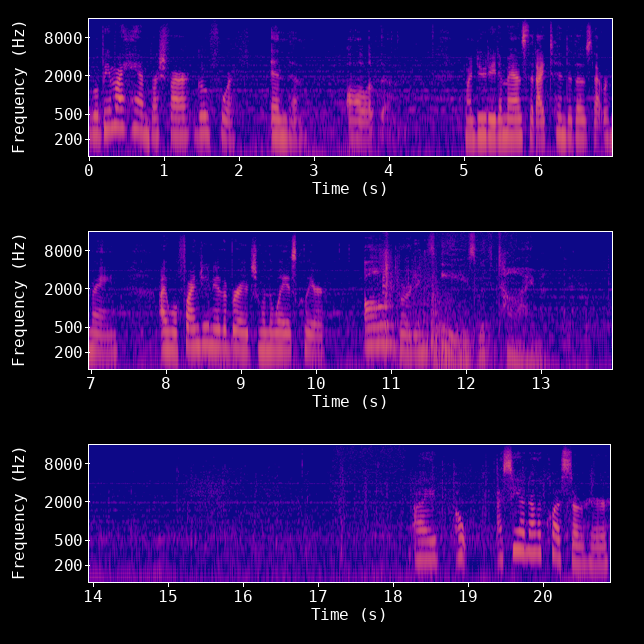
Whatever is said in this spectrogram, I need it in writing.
It will be my hand, Brushfire. Go forth. End them. All of them. My duty demands that I tend to those that remain. I will find you near the bridge when the way is clear. All burdens ease with time. I oh, I see another quest over here.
